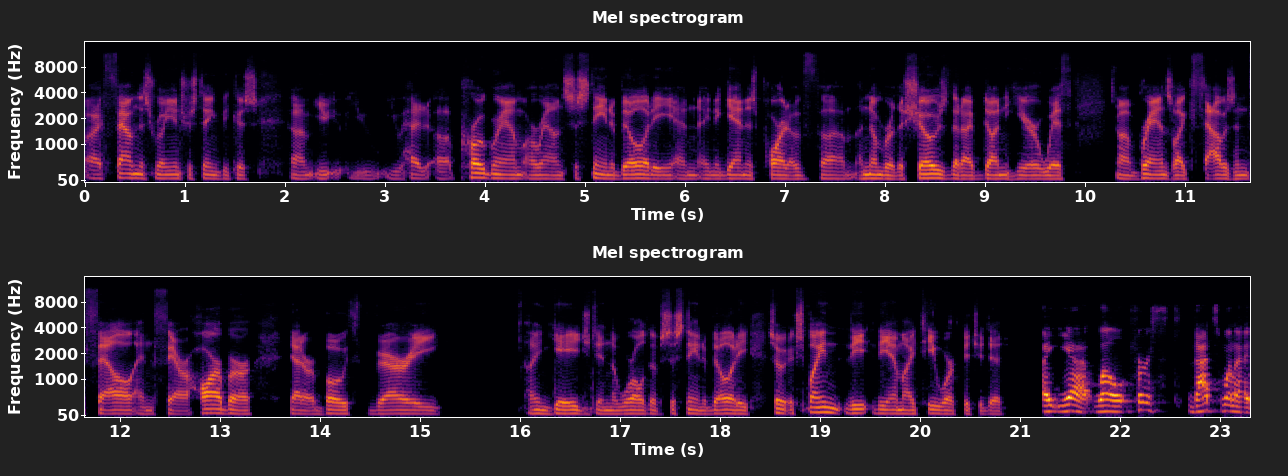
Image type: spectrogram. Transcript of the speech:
I found this really interesting because um, you you you had a program around sustainability, and and again as part of um, a number of the shows that I've done here with. Uh, brands like Thousand Fell and Fair Harbor that are both very engaged in the world of sustainability. So explain the the MIT work that you did. Uh, yeah, well, first, that's when I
